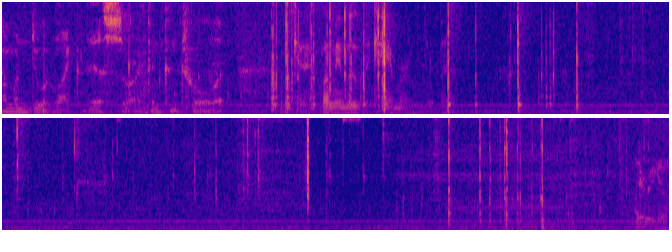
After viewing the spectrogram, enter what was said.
I'm going to do it like this so I can control it. Okay, let me move the camera a little bit. There we go.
